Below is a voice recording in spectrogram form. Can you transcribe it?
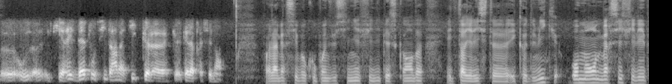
euh, qui risque d'être aussi dramatique que la, que, la précédente. Voilà, merci beaucoup. Point de vue signé Philippe Escande, éditorialiste économique au Monde. Merci Philippe.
